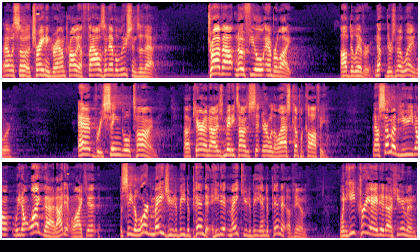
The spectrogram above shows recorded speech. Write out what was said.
that was a training ground, probably a thousand evolutions of that. Drive out, no fuel, amber light. I'll deliver. No, there's no way, Lord. Every single time. Uh, Kara and I, as many times, sit there with the last cup of coffee. Now, some of you, you don't, we don't like that. I didn't like it. But see, the Lord made you to be dependent. He didn't make you to be independent of Him. When He created a human,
